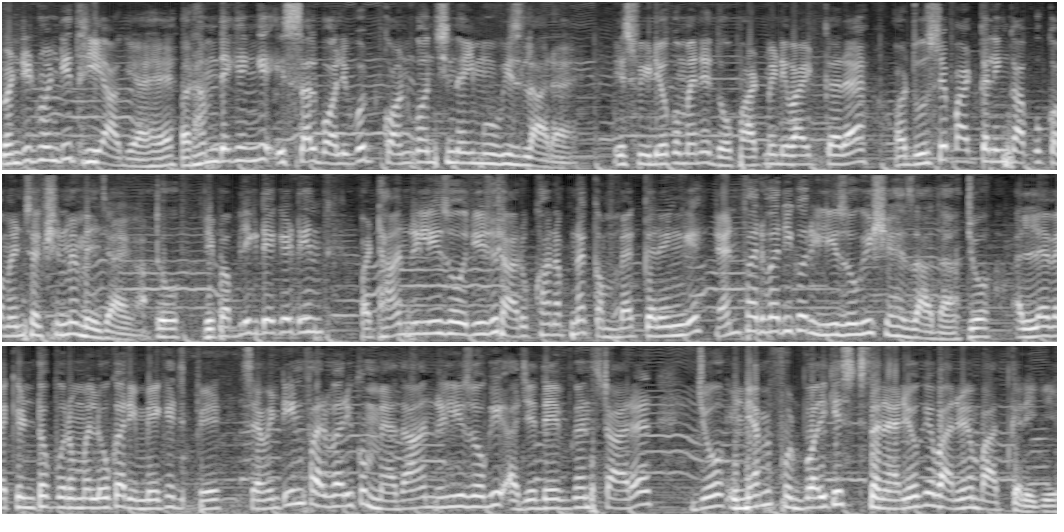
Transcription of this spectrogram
2023 आ गया है और हम देखेंगे इस साल बॉलीवुड कौन कौन सी नई मूवीज़ ला रहा है। इस वीडियो को मैंने दो पार्ट में डिवाइड करा है और दूसरे पार्ट का लिंक आपको कमेंट सेक्शन में मिल जाएगा। तो रिपब्लिक डे के दिन पठान रिलीज़ हो रही है जो शाहरुख खान अपना कम करेंगे। टेन फरवरी को रिलीज़ होगी शहजादा, जो अल्ले वैकेंटो पुरमलो का रिमेक है। फिर सेवनटीन फरवरी को मैदान रिलीज़ होगी अजय देवगन स्टारर जो इंडिया में फुटबॉल के सिनेरियो के बारे में बात करेगी।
